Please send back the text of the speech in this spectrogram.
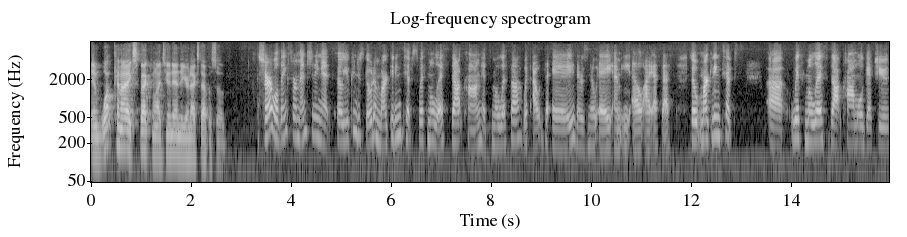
And what can I expect when I tune into your next episode? Sure. Well, thanks for mentioning it. So you can just go to marketingtipswithmeliss.com. It's Melissa without the A. There's no A, M E L I S S. So marketing uh, with will get you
